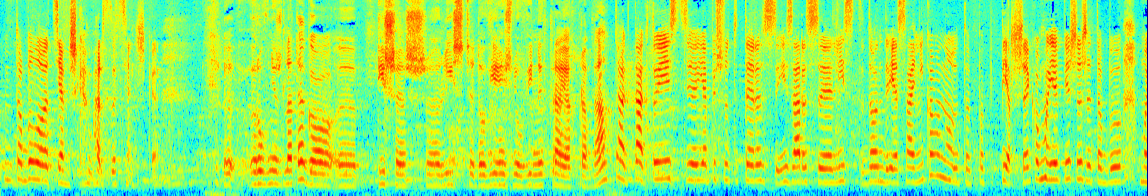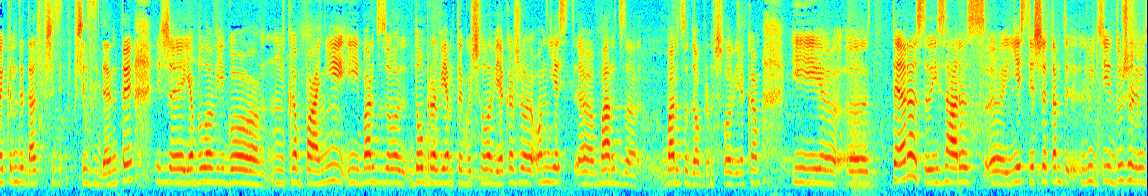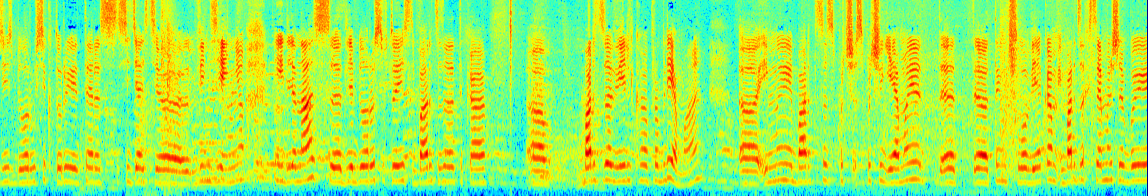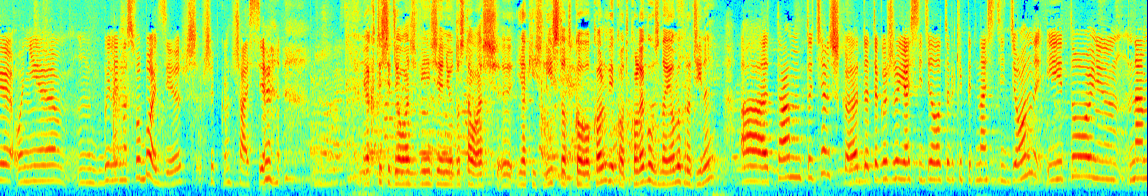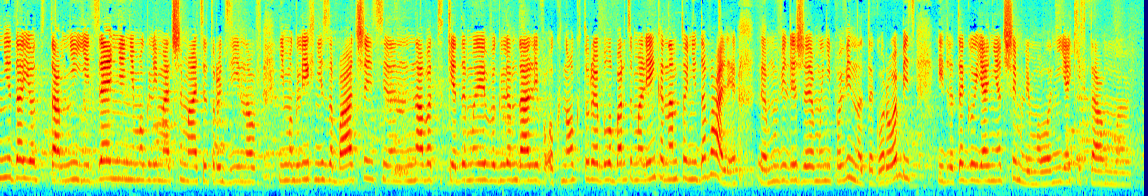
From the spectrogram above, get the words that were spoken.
ну, то было цяжка bardzo цяжка. Mm -hmm. Y, również dlatego y, piszesz listy do więźniów w innych krajach, prawda? Tak, tak. To jest, y, ja piszę teraz i zaraz list do Andrzeja Sanikowa. No to po pierwsze, komu ja piszę, że to był mój kandydat w prezydenty, że ja była w jego mm, kampanii i bardzo dobrze wiem tego człowieka, że on jest e, bardzo bardzo dobrym człowiekiem i e, teraz і зараз э, есть яшчэ там людзі дуже людзі з беларусі которые teraz сядзяць вінзенню і для нас э, для беларусаў то есть бардза такая э, бардзо велька праблема і мы бардза спачуемы тым чалавекам і бардза хцемы жабы они былі на свабодзе в шыбкам часе. а Jak ty siedziałaś w więzieniu, dostałaś e, jakiś list od kogokolwiek, od kolegów, znajomych, rodziny? A tam to ciężko, dlatego że ja siedziała tylko 15 dni i to e, nam nie daje tam ni jedzenia, nie mogliśmy otrzymać od rodzinów, nie mogli ich nie zobaczyć. E, nawet kiedy my wyglądali w okno, które było bardzo maleńkie, nam to nie dawali. Mówili, że my nie powinno tego robić i dlatego ja nie otrzymywałam nijakich tam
